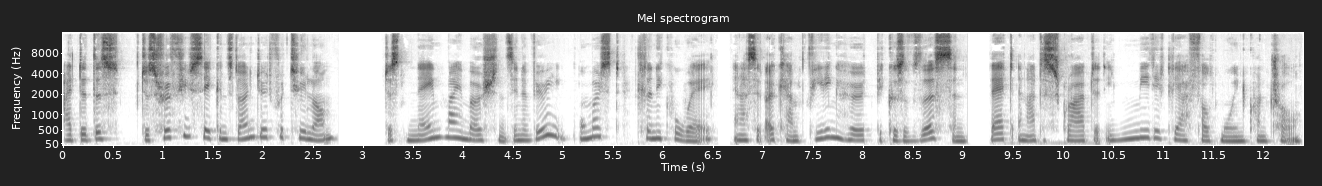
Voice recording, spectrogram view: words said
I did this just for a few seconds. Don't do it for too long. Just named my emotions in a very almost clinical way. And I said, okay, I'm feeling hurt because of this and that. And I described it. Immediately, I felt more in control.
